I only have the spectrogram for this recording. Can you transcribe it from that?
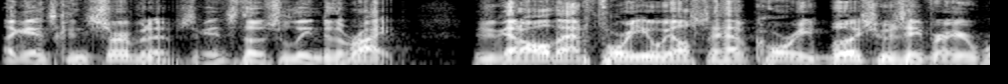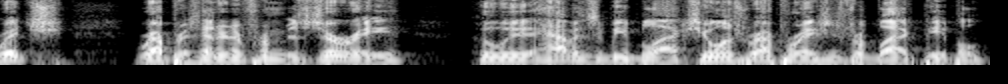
against conservatives, against those who lean to the right. We've got all that for you. We also have Cori Bush, who's a very rich representative from Missouri, who happens to be black. She wants reparations for black people.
